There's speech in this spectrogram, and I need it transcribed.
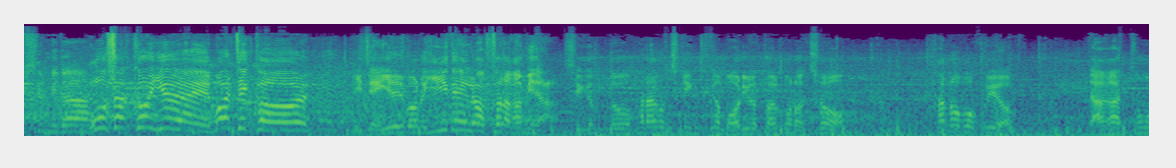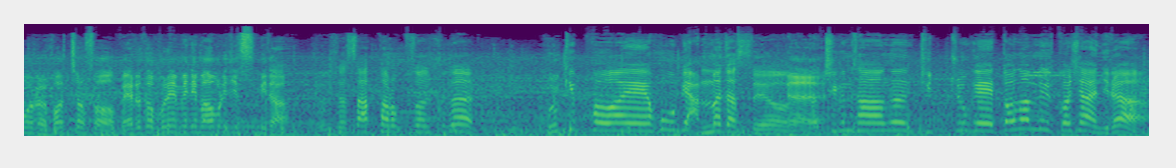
쉽습니다. 오사코 유야의 멀티골. 이제 일본은 2대1로 앞서 나갑니다. 지금도 하나고치 갱키가 머리로 떨궈 놓죠. 하노버 구력 나가토모를 거쳐서 베르더 브레멘이 마무리 짓습니다. 여기서 사파로프 선수가 골키퍼와의 호흡이 안 맞았어요. 네. 그러니까 지금 상황은 뒤쪽에 떠넘길 것이 아니라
